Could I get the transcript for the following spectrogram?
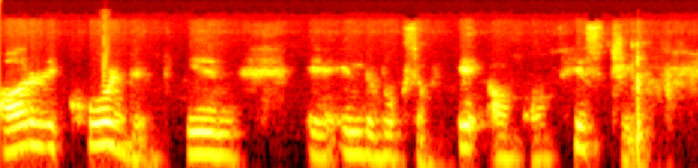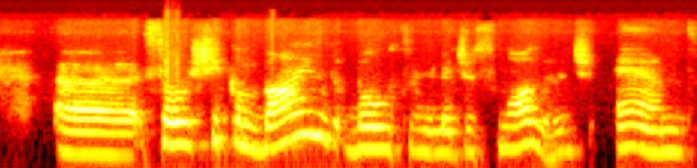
are recorded in, in the books of, of, of history. Uh, so she combined both religious knowledge and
